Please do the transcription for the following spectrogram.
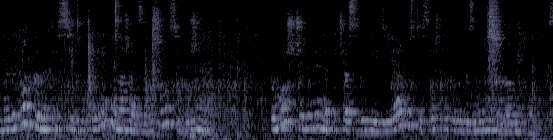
недоторканих лісів в Україні, на жаль, залишилося дуже мало. Тому що людина під час своєї діяльності все ж таки видозмінює природний комплекс.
